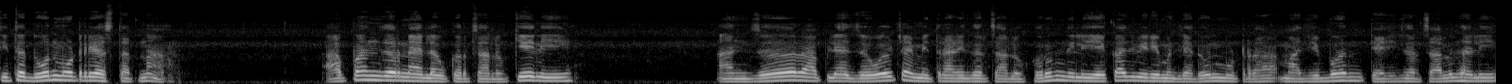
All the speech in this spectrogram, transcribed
तिथं दोन मोटरी असतात ना. आपण जर नाही लवकर चालू केली आणि जर आपल्या जवळच्या मित्राने जर चालू करून दिली एकाच विहिरीमधल्या दोन मोटरा माझी बंद त्याची जर चालू झाली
